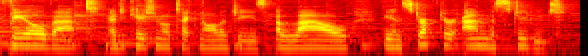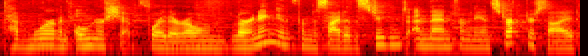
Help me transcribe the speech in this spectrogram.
feel that educational technologies allow the instructor and the student to have more of an ownership for their own learning from the side of the student and then from the instructor side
